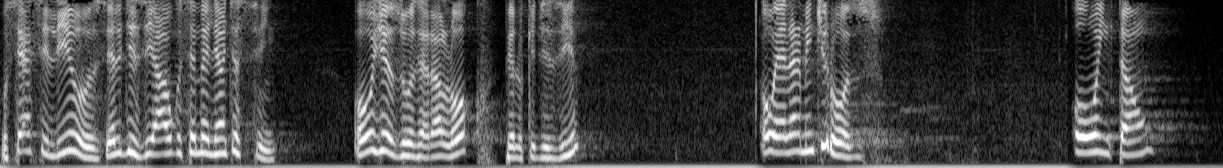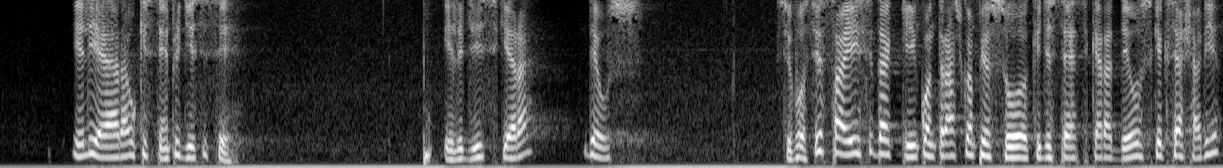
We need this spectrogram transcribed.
O C.S. Lewis, ele dizia algo semelhante assim: ou Jesus era louco, pelo que dizia, ou ele era mentiroso. Ou então ele era o que sempre disse ser. Ele disse que era Deus. Se você saísse daqui e encontrasse com uma pessoa que dissesse que era Deus, o que, que você acharia?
